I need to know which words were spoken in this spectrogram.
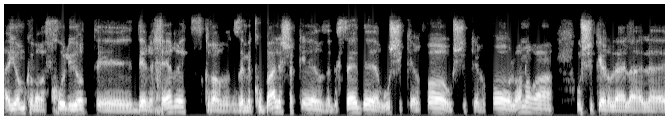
היום כבר הפכו להיות אה, דרך ארץ, כבר זה מקובל לשקר, זה בסדר, הוא שיקר פה, הוא שיקר פה, לא נורא, הוא שיקר ל, ל, ל,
